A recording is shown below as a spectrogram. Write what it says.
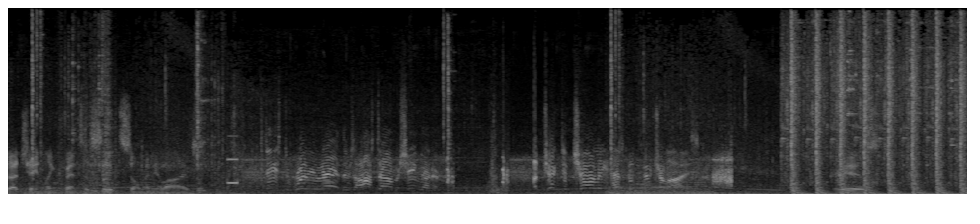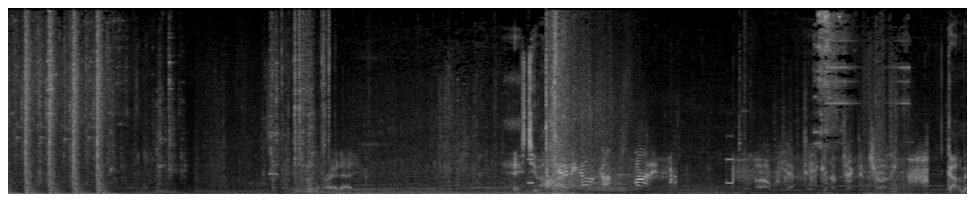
that chain link fence has saved so many lives. East of where you're at, there's a hostile machine gunner. Objective Charlie has been neutralized. There he is. Looking right at you. Yeah, he's too high. Enemy helicopter spotted. Uh, we have taken objective Charlie. Got him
